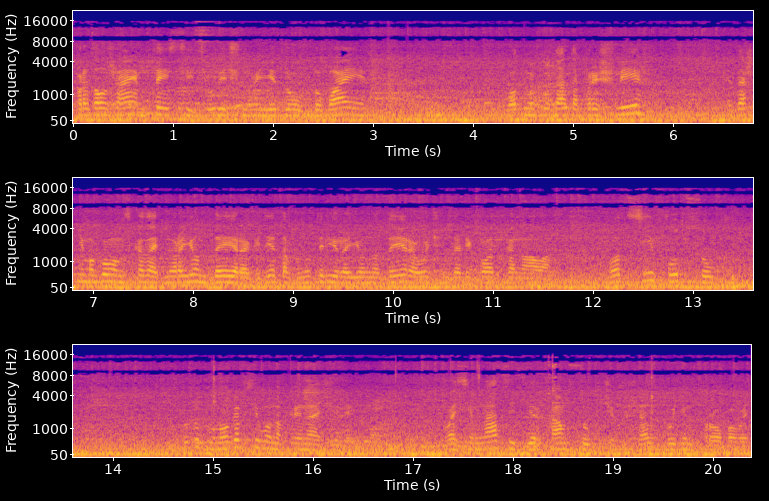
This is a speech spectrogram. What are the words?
продолжаем тестить уличную еду в Дубае. Вот мы куда-то пришли. Я даже не могу вам сказать, но район Дейра, где-то внутри района Дейра, очень далеко от канала. Вот сифуд суп. Ну, Тут много всего нахреначили. 18 дирхам супчик. Сейчас будем пробовать.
